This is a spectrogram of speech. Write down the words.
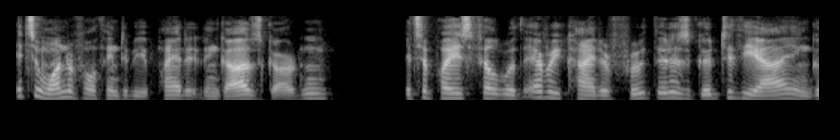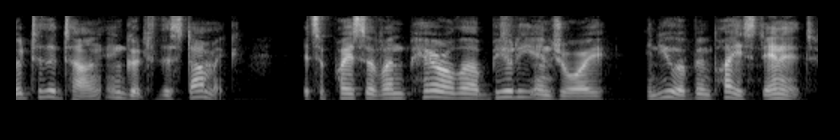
It's a wonderful thing to be planted in God's garden. It's a place filled with every kind of fruit that is good to the eye and good to the tongue and good to the stomach. It's a place of unparalleled beauty and joy, and you have been placed in it.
